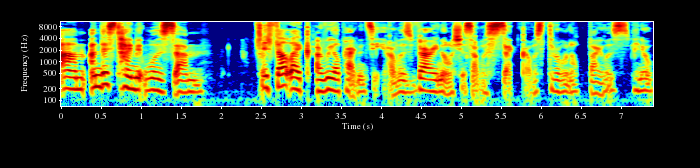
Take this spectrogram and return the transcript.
um, and this time it was. Um, it felt like a real pregnancy. I was very nauseous. I was sick. I was throwing up. I was, you know,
